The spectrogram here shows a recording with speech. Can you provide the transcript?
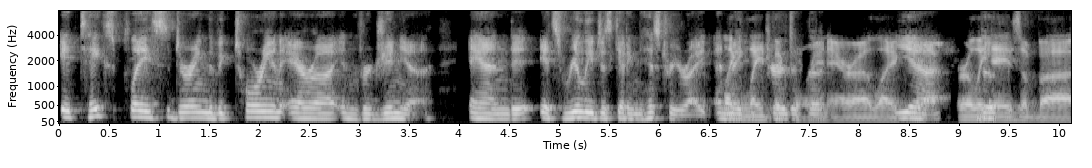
it takes place during the Victorian era in Virginia, and it, it's really just getting the history right and like late sure that the- Victorian era, like Yeah, early the- days of uh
